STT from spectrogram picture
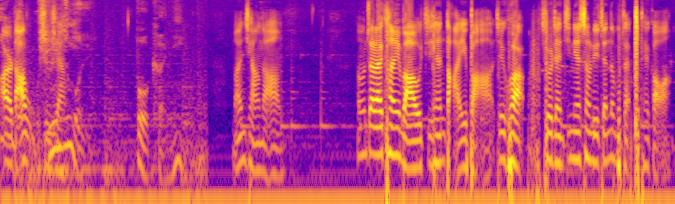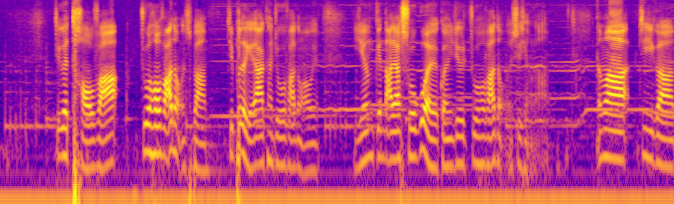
二打五是不是？不可逆，蛮强的啊。那么再来看一把，我之前打一把这块儿，说真，今天胜率真的不太不太高啊。这个讨伐诸侯法董是吧？就不得给大家看诸侯法董啊，我已经跟大家说过关于这个诸侯法董的事情了啊。那么这个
